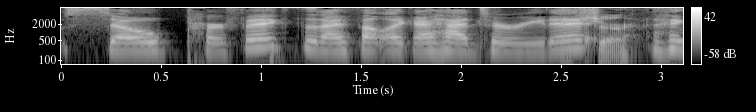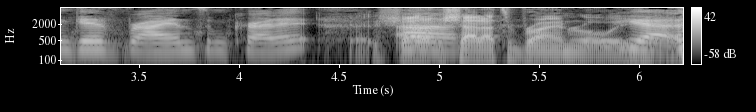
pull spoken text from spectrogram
so perfect that I felt like I had to read it Sure. and give Brian some credit. Yeah, shout, Uh, shout out to Brian Rowley, yeah.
